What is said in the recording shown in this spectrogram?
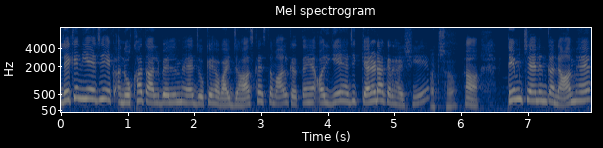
लेकिन ये जी एक अनोखा तालब इलम है जो कि हवाई जहाज़ का इस्तेमाल करते हैं और ये है जी कैनेडा का रहायशी है अच्छा। हाँ टिम चैन इनका नाम है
